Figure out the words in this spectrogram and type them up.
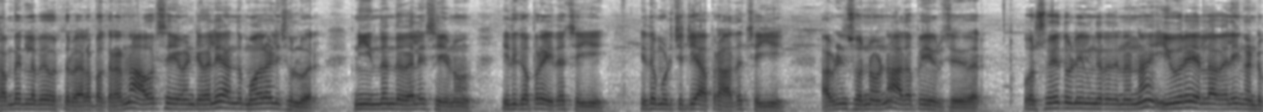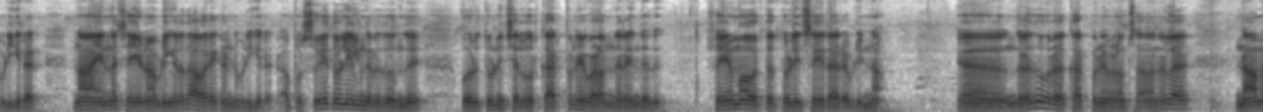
கம்பெனியில் போய் ஒருத்தர் வேலை பார்க்குறாருன்னா அவர் செய்ய வேண்டிய வேலையை அந்த முதலாளி சொல்லுவார். நீ இந்தந்த வேலையை செய்யணும் இதுக்கப்புறம் இதை செய் இதை முடிச்சிட்டியா அப்புறம் அதை செய் அப்படின்னு சொன்னோன்னா அதை போய் இவர் செய்வார். ஒரு சுய தொழிலுங்கிறது என்னென்னா இவரே எல்லா வேலையும் கண்டுபிடிக்கிறார். நான் என்ன செய்யணும் அப்படிங்கிறத அவரே கண்டுபிடிக்கிறார். அப்போ சுய தொழிலுங்கிறது வந்து ஒரு துணிச்சல் ஒரு கற்பனை வளம் நிறைந்தது. சுயமாக ஒருத்தர் தொழில் செய்கிறார் அப்படின்னா ங்கிறது ஒரு கற்பனை வளம் சார் அதனால் நாம்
